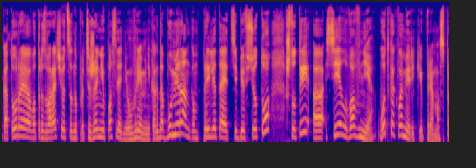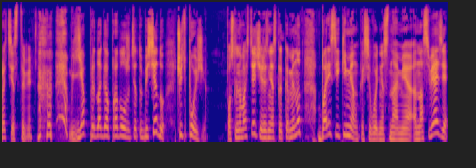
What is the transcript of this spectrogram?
которая вот разворачивается на протяжении последнего времени. Когда бумерангом прилетает тебе все то, что ты э, сеял вовне. Вот как в Америке прямо с протестами. Я предлагаю продолжить эту беседу чуть позже. После новостей через несколько минут Борис Якименко сегодня с нами на связи.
